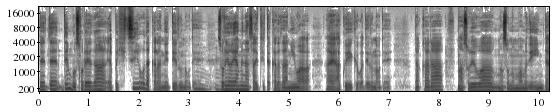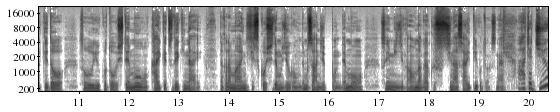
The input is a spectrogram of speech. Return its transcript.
でででもそれがやっぱり必要だから寝てるので、うんうん。それをやめなさいって言ったら体にはえー悪影響が出るのでだから、まあ、それはまあそのままでいいんだけどそういうことをしても解決できない。だから毎日少しでも15分でも30分でも睡眠時間を長くしなさいということなんですね。あじゃあ15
